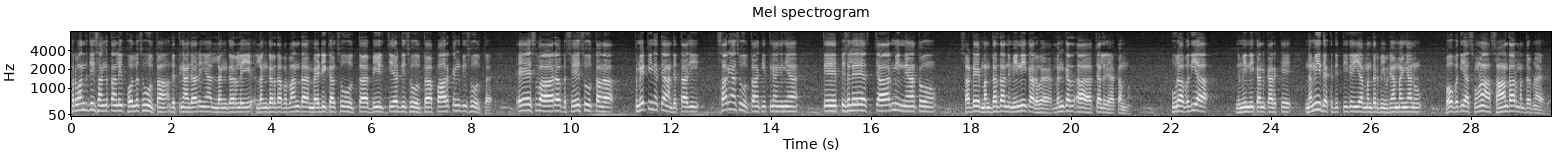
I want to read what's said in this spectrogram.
ਪ੍ਰਬੰਧ ਜੀ ਸੰਗਤਾਂ ਲਈ ਫੁੱਲ ਸਹੂਲਤਾਂ ਦਿੱਤੀਆਂ ਜਾ ਰਹੀਆਂ। ਲੰਗਰ ਲਈ, ਲੰਗਰ ਦਾ ਪ੍ਰਬੰਧ ਹੈ, ਮੈਡੀਕਲ ਸਹੂਲਤ ਹੈ, ਵੀਲ ਚੇਅਰ ਦੀ ਸਹੂਲਤ ਹੈ, ਪਾਰਕਿੰਗ ਦੀ ਸਹੂਲਤ ਹੈ। ਇਸ ਵਾਰ ਵਿਸ਼ੇਸ਼ ਸਹੂਲਤਾਂ ਦਾ ਕਮੇਟੀ ਨੇ ਧਿਆਨ ਦਿੱਤਾ ਜੀ। ਸਾਰੀਆਂ ਸਹੂਲਤਾਂ ਕੀਤੀਆਂ ਗਈਆਂ ਤੇ ਪਿਛਲੇ 4 ਮਹੀਨਿਆਂ ਤੋਂ ਸਾਡੇ ਮੰਦਿਰ ਦਾ ਨਵੀਨੀਕਰਨ ਹੋਇਆ, ਲੰਗਰ ਚੱਲ ਰਿਹਾ ਕੰਮ। ਪੂਰਾ ਵਧੀਆ ਨਵੀਨੀਕਰਨ ਕਰਕੇ ਨਵੀਂ ਦਿੱਖ ਦਿੱਤੀ ਗਈ ਆ ਮੰਦਿਰ ਬੀਬੜੀਆਂ ਮਾਈਆਂ ਨੂੰ। ਬਹੁਤ ਵਧੀਆ ਸੋਹਣਾ ਸ਼ਾਨਦਾਰ ਮੰਦਿਰ ਬਣਾਇਆ ਗਿਆ।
